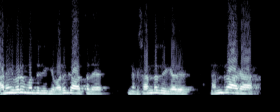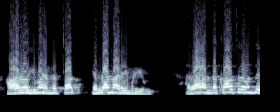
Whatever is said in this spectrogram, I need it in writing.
அனைவரும் வந்து நீங்கள் வருங்காலத்தில் எனக்கு சந்ததிகள் நன்றாக ஆரோக்கியமாக இருந்ததால் எல்லாமே அடைய முடியும். அதாவது அந்த காலத்தில் வந்து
